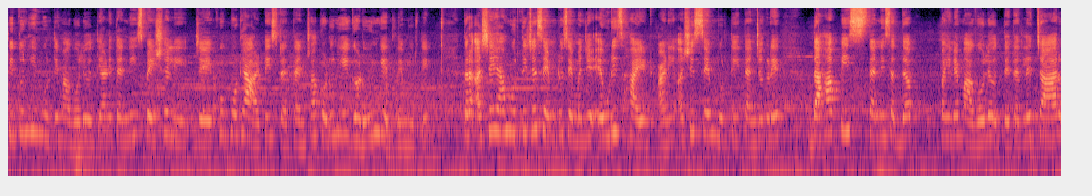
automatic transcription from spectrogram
तिथून ही मूर्ती मागवली होती आणि त्यांनी स्पेशली जे खूप मोठे आर्टिस्ट आहेत त्यांच्याकडून ही घडवून घेतली मूर्ती. तर असे ह्या मूर्तीचे सेम टू सेम म्हणजे एवढीच हाईट आणि अशीच सेम मूर्ती त्यांच्याकडे दहा पीस त्यांनी सध्या पहिले मागवले होते. त्यातले चार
